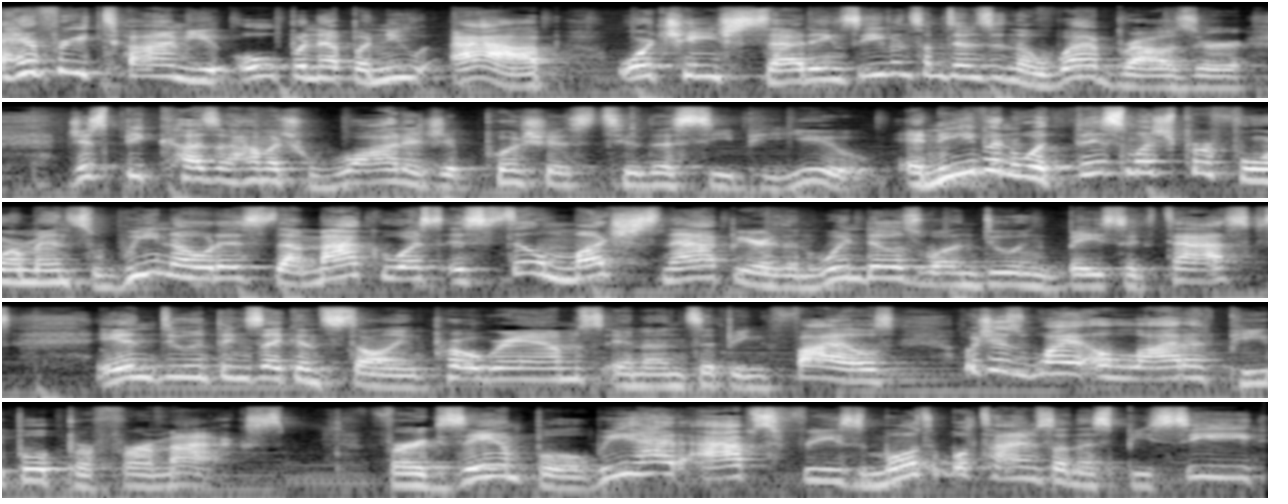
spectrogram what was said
every time you open up a new app or change settings, even sometimes in the web browser, just because of how much wattage it pushes to the CPU. And even with this much performance, we notice that macOS is still much snappier than Windows while doing basic tasks and doing things like installing programs and unzipping files, which is why a lot of people prefer Macs. For example, we had apps freeze multiple times on this PC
